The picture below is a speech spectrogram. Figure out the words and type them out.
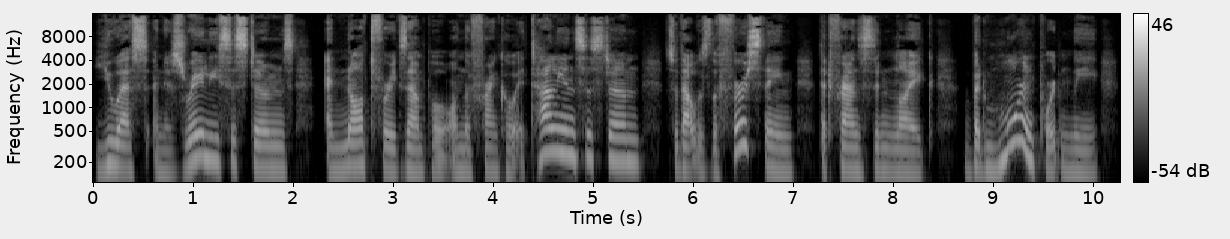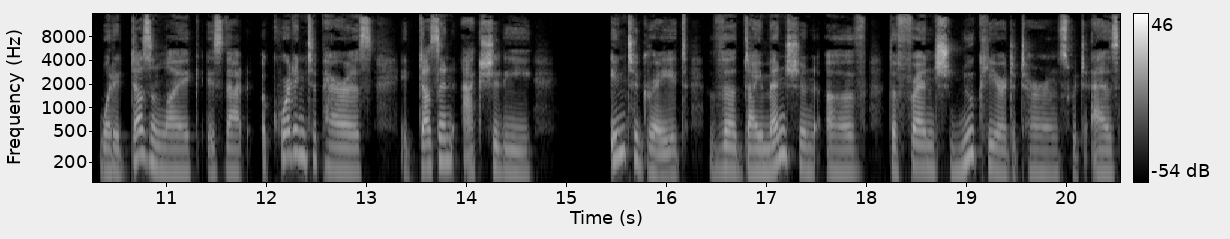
US and Israeli systems and not, for example, on the Franco Italian system. So that was the first thing that France didn't like. But more importantly, what it doesn't like is that according to Paris, it doesn't actually integrate the dimension of the French nuclear deterrence, which, as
